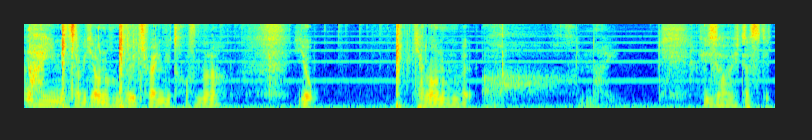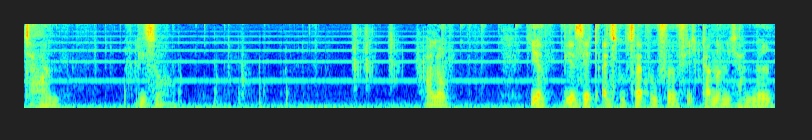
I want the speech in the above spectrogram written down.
Nein, jetzt habe ich auch noch ein Wildschwein getroffen, oder? Jo. Ich habe auch noch ein Wild... Oh, nein. Wieso habe ich das getan? Wieso? Hallo. Hier, wie ihr seht, 1.2.5. Ich kann noch nicht handeln.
